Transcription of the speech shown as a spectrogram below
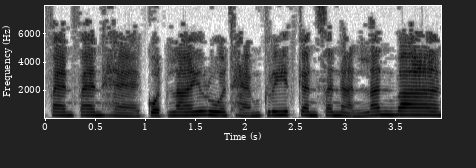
แฟนๆแห่กดไลค์รัวแถมกรีดกันสนั่นลั่นบ้าน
